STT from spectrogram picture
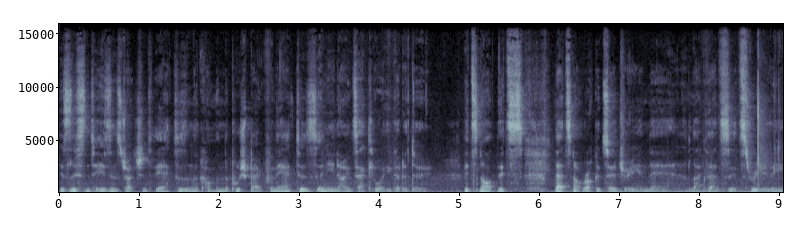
is listen to his instruction to the actors and the and the pushback from the actors, and you know exactly what you've got to do. It's not it's that's not rocket surgery in there. Like that's it's really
